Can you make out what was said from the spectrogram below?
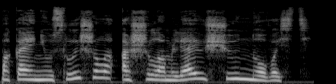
пока я не услышала ошеломляющую новость.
